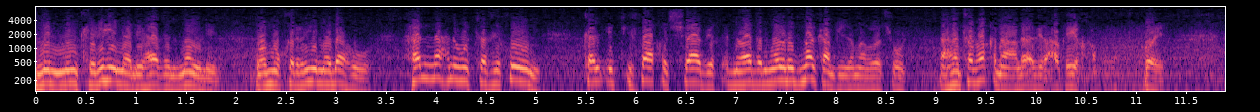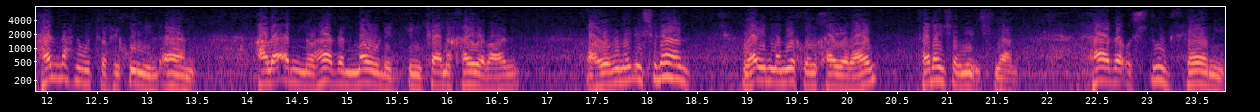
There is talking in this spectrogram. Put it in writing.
من منكرين لهذا المولد ومقرين له؟ هل نحن متفقون كالاتفاق السابق أنه هذا المولد ما كان في زمن الرسول؟ نحن اتفقنا على هذه الحقيقة. كويس هل نحن متفقون الآن على أن هذا المولد إن كان خيرا فهو من الإسلام وإن لم يكن خيرا فليس من الإسلام. هذا أسلوب ثاني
